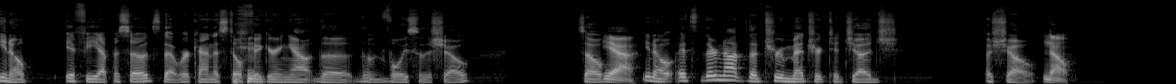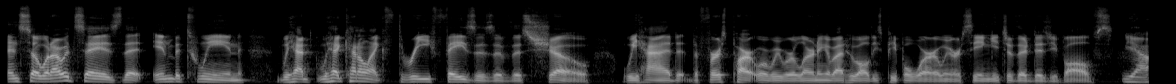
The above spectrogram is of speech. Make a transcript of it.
you know, iffy episodes that were kind of still figuring out the the voice of the show. So yeah, you know, it's they're not the true metric to judge a show. no, and so what I would say is that in between we had we had kind of like three phases of this show. We had the first part where we were learning about who all these people were and we were seeing each of their digivolves. Yeah.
